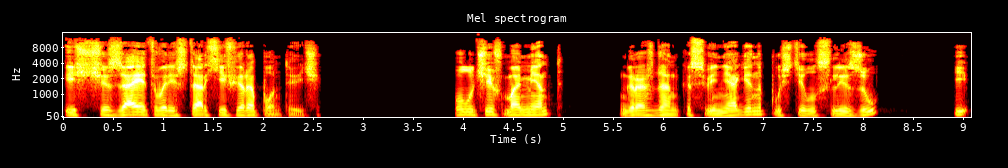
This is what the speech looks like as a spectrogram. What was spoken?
исчезает в Аристархе Ферапонтовиче. Улучив момент, гражданка Свинягина пустила слезу и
